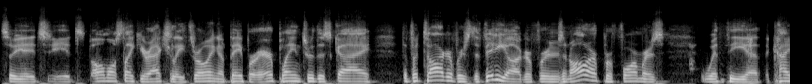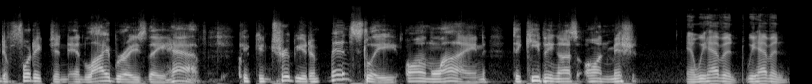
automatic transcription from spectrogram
so it's it's almost like you're actually throwing a paper airplane through the sky. The photographers, the videographers, and all our performers with the uh, the kind of footage and, and libraries they have can contribute immensely online to keeping us on mission. And we haven't we haven't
